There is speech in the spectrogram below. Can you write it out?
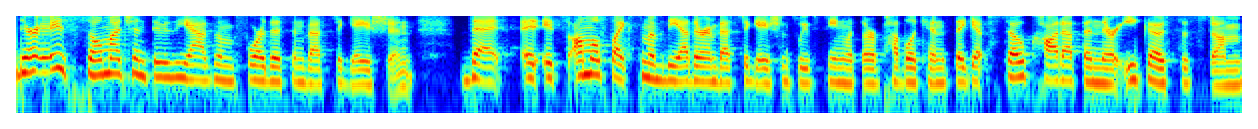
there is so much enthusiasm for this investigation that it's almost like some of the other investigations we've seen with the Republicans. They get so caught up in their ecosystem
